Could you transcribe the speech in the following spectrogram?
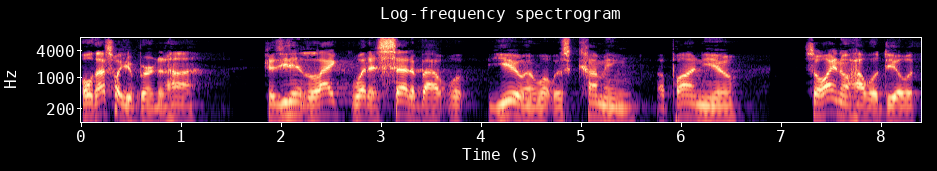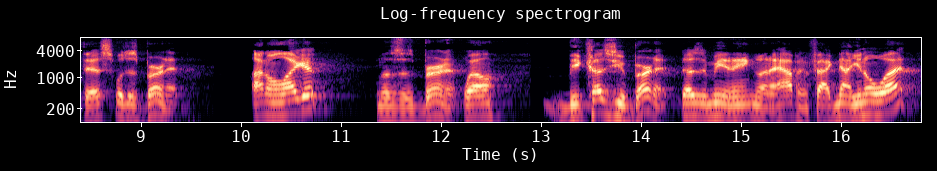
Oh, that's why you burned it, huh? Because you didn't like what it said about you and what was coming upon you. So I know how we'll deal with this. We'll just burn it. I don't like it. Let's just burn it. Well, because you burn it doesn't mean it ain't going to happen. In fact, now you know what?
